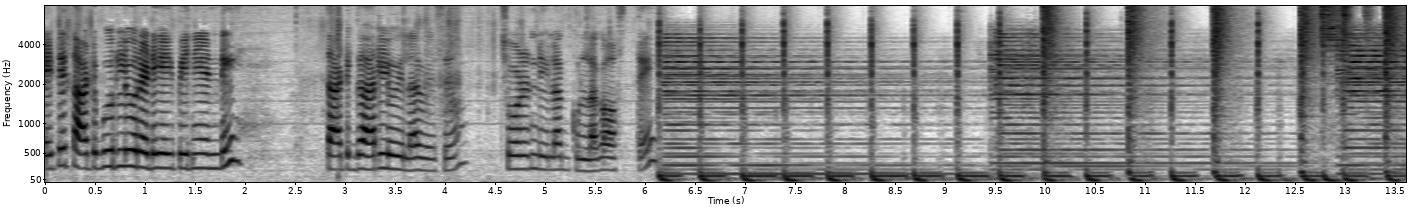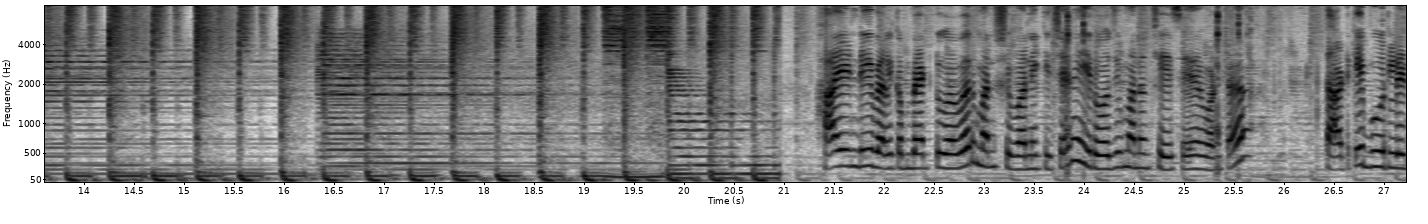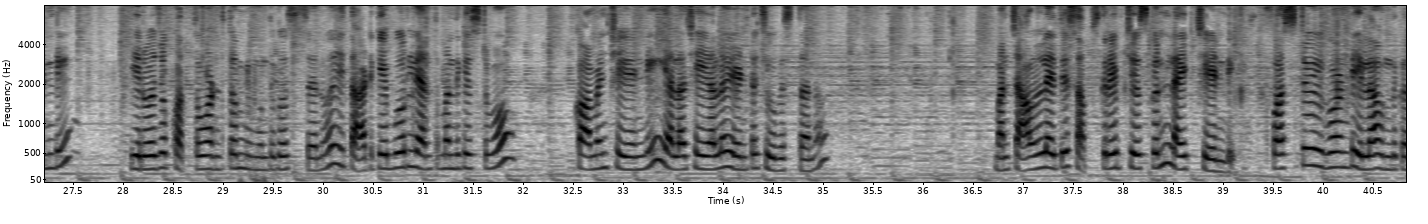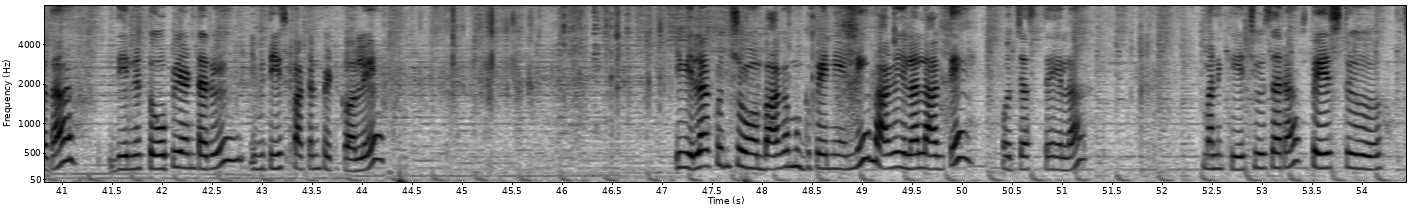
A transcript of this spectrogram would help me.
అయితే తాటి బూరెలు రెడీ అయిపోయినాయండి. తాటి గారెలు ఇలా వేసాం. చూడండి ఇలా గుల్లగా వస్తాయి హాయ్ అండి వెల్కమ్ బ్యాక్ టు అవర్ మన శివాని కిచెన్. ఈరోజు మనం చేసే వంట తాటికే బూరెలు అండి ఈరోజు కొత్త వంటతో మీ ముందుకు వస్తాను. ఈ తాటికాయ బూరెలు ఎంతమందికి ఇష్టమో కామెంట్ చేయండి. ఎలా చేయాలో ఏంటో చూపిస్తాను. మన ఛానల్ అయితే సబ్స్క్రైబ్ చేసుకొని లైక్ చేయండి. ఫస్ట్ ఇవ్వండి ఇలా ఉంది కదా. దీన్ని టోపీ అంటారు. ఇవి తీసి పక్కన పెట్టుకోవాలి. ఇవి ఇలా కొంచెం బాగా ముగ్గిపోయినాయండి. బాగా ఇలా లాగితే వచ్చేస్తాయి ఇలా. మనకి చూసారా? పేస్ట్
